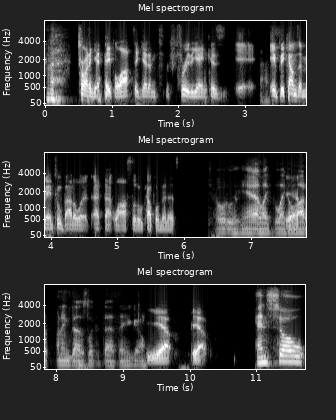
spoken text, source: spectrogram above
trying to get people up to get them th- through the end because it, it, becomes a mental battle at, at that last little couple of minutes. Totally, yeah, like like yeah. a lot of running does. Look at that. There you go. Yeah, yeah. And so,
